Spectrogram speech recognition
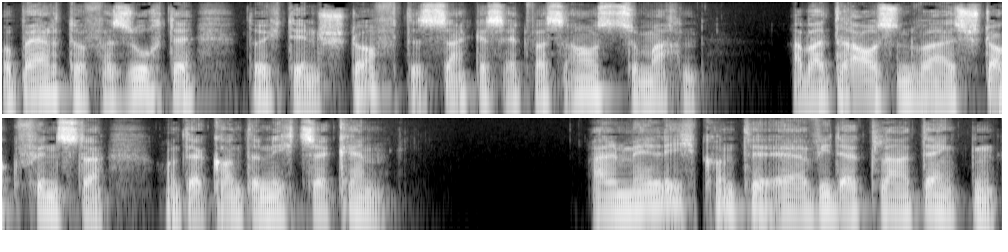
Roberto versuchte, durch den Stoff des Sackes etwas auszumachen, aber draußen war es stockfinster und er konnte nichts erkennen. Allmählich konnte er wieder klar denken,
